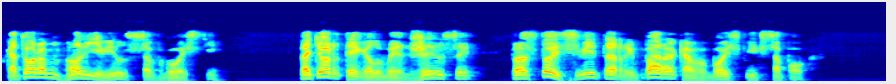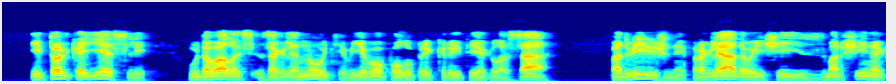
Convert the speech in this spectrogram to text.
в котором он явился в гости. Потертые голубые джинсы, простой свитер и пара ковбойских сапог. И только если удавалось заглянуть в его полуприкрытые глаза, подвижные, проглядывающие из морщинок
